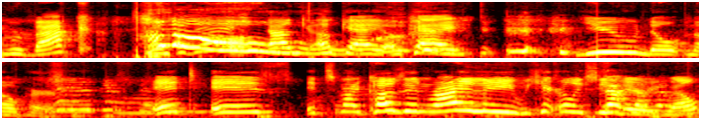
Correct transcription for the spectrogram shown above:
guys, we're back. Hello! Okay, okay. You don't know her. It is. It's my cousin Rylie. We can't really see very well.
